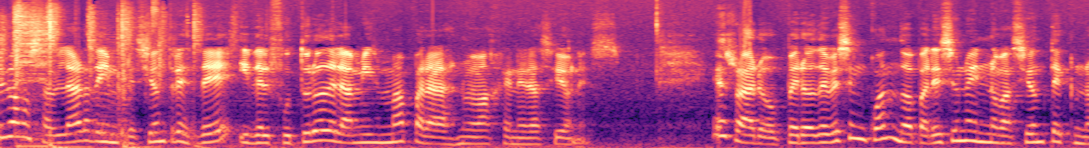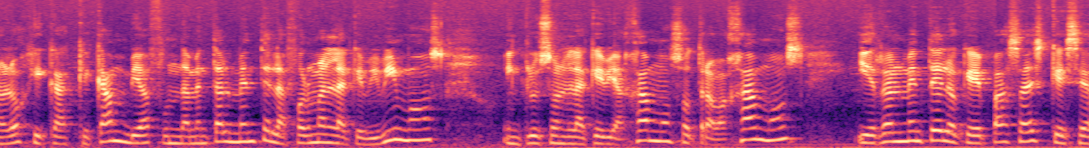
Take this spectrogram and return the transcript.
Hoy vamos a hablar de impresión 3D y del futuro de la misma para las nuevas generaciones. Es raro, pero de vez en cuando aparece una innovación tecnológica que cambia fundamentalmente la forma en la que vivimos, incluso en la que viajamos o trabajamos, y realmente lo que pasa es que se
